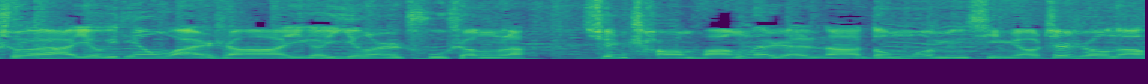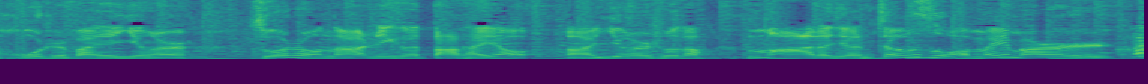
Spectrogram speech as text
说呀、有一天晚上啊，一个婴儿出生了，全厂房的人啊都莫名其妙。这时候呢，护士发现婴儿左手拿着一个打胎药啊，婴儿说道：“妈的，想整死我没门儿！”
